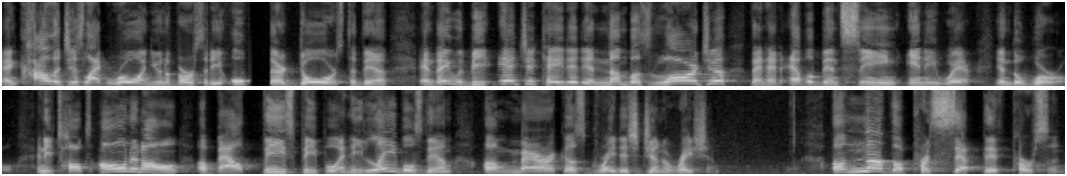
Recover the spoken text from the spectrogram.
And colleges like Rowan University opened their doors to them, and they would be educated in numbers larger than had ever been seen anywhere in the world. And he talks on and on about these people, and he labels them America's greatest generation. Another perceptive person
